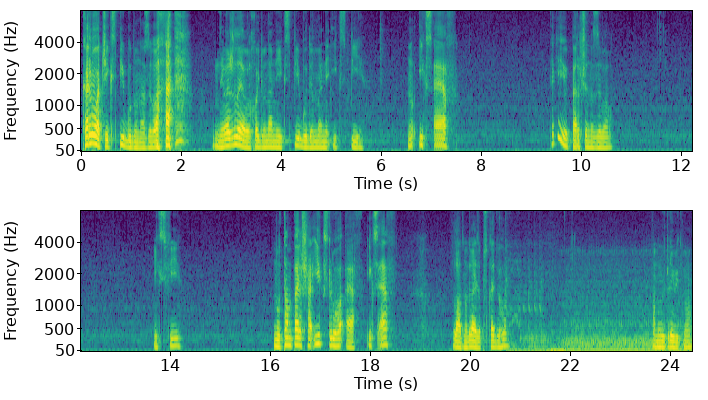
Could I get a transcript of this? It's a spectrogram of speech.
Коротше, XP буду називати. Неважливо, хоч вона не XP, буде в мене XP. Ну, XF. Як я її перше називав? XF. Ну там перша X, друга F. XF. Ладно, давай запускай двигун. А ну відкрий вікно.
